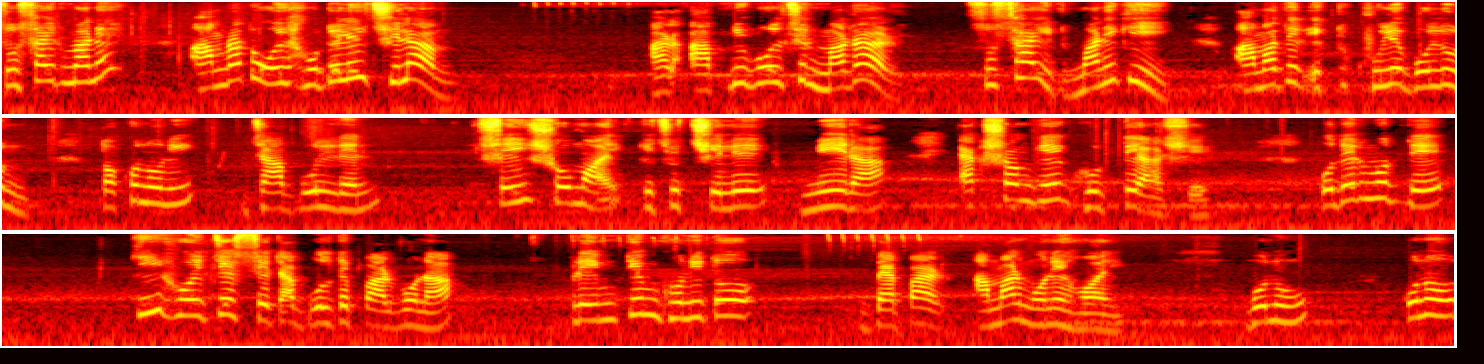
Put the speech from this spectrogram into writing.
সুসাইড মানে আমরা তো ওই হোটেলেই ছিলাম। আর আপনি বলছেন মার্ডার? সুসাইড মানে কি? আমাদের একটু খুলে বলুন। তখন উনি যা বললেন, সেই সময় কিছু ছেলে মেয়েরা একসঙ্গে ঘুরতে আসে। ওদের মধ্যে কি হয়েছে সেটা বলতে পারব না। প্রেম টেম ঘনিত ব্যাপার আমার মনে হয়। বনু, কোনো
